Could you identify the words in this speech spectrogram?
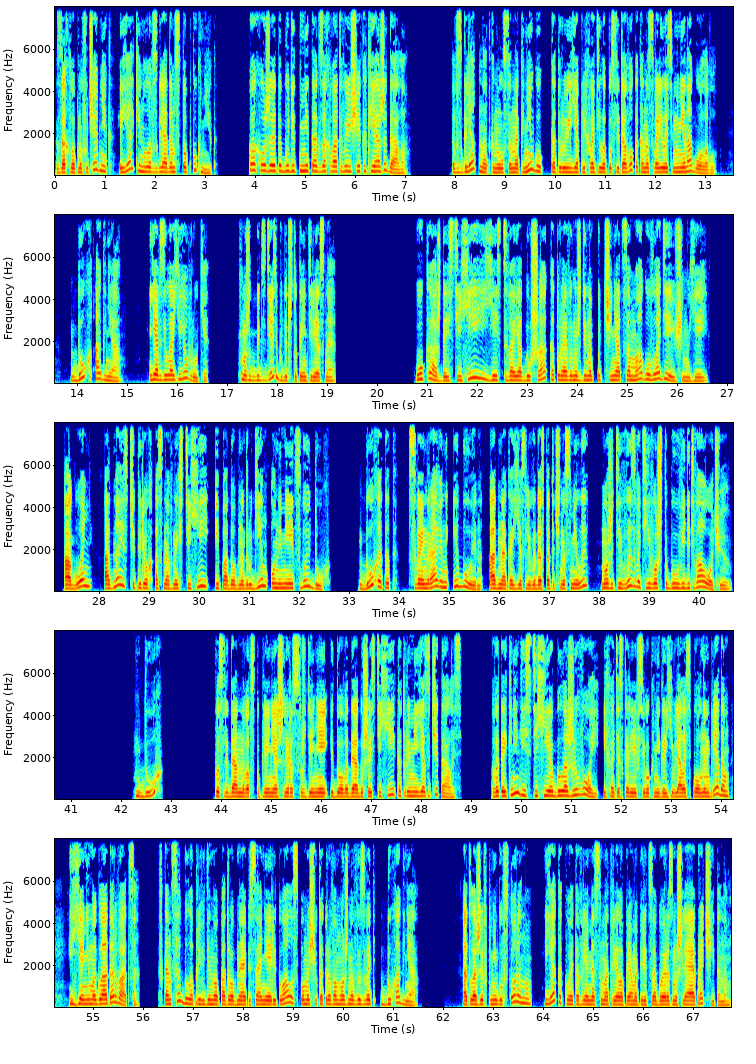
Захлопнув учебник, я кинула взглядом стопку книг. Похоже, это будет не так захватывающе, как я ожидала. Взгляд наткнулся на книгу, которую я прихватила после того, как она свалилась мне на голову. «Дух огня». Я взяла ее в руки. Может быть, здесь будет что-то интересное? У каждой стихии есть своя душа, которая вынуждена подчиняться магу, владеющему ей. Огонь Одна из четырех основных стихий, и, подобно другим, он имеет свой дух. Дух этот своенравен и буин, однако, если вы достаточно смелы, можете вызвать его, чтобы увидеть воочию. Дух? После данного вступления шли рассуждения и доводы о душе стихии, которыми я зачиталась. В этой книге стихия была живой, и хотя, скорее всего, книга являлась полным бредом, я не могла оторваться. В конце было приведено подробное описание ритуала, с помощью которого можно вызвать дух огня. Отложив книгу в сторону, я какое-то время смотрела прямо перед собой, размышляя о прочитанном.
